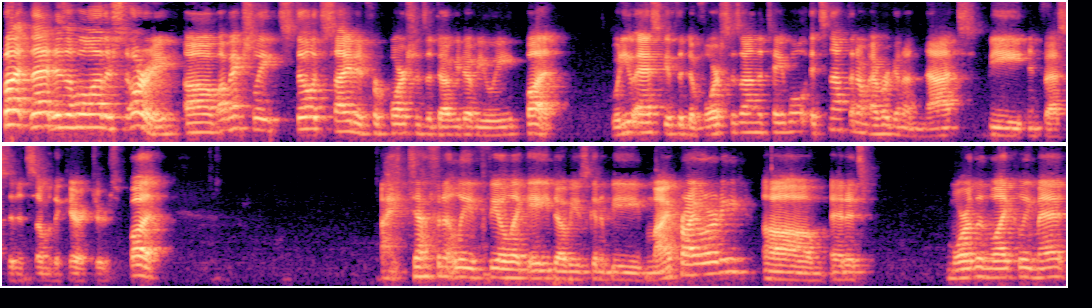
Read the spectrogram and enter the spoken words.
But that is a whole other story. Um, I'm actually still excited for portions of WWE, but when you ask if the divorce is on the table, it's not that I'm ever going to not be invested in some of the characters, but I definitely feel like AEW is going to be my priority. Um, and it's more than likely, Matt,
